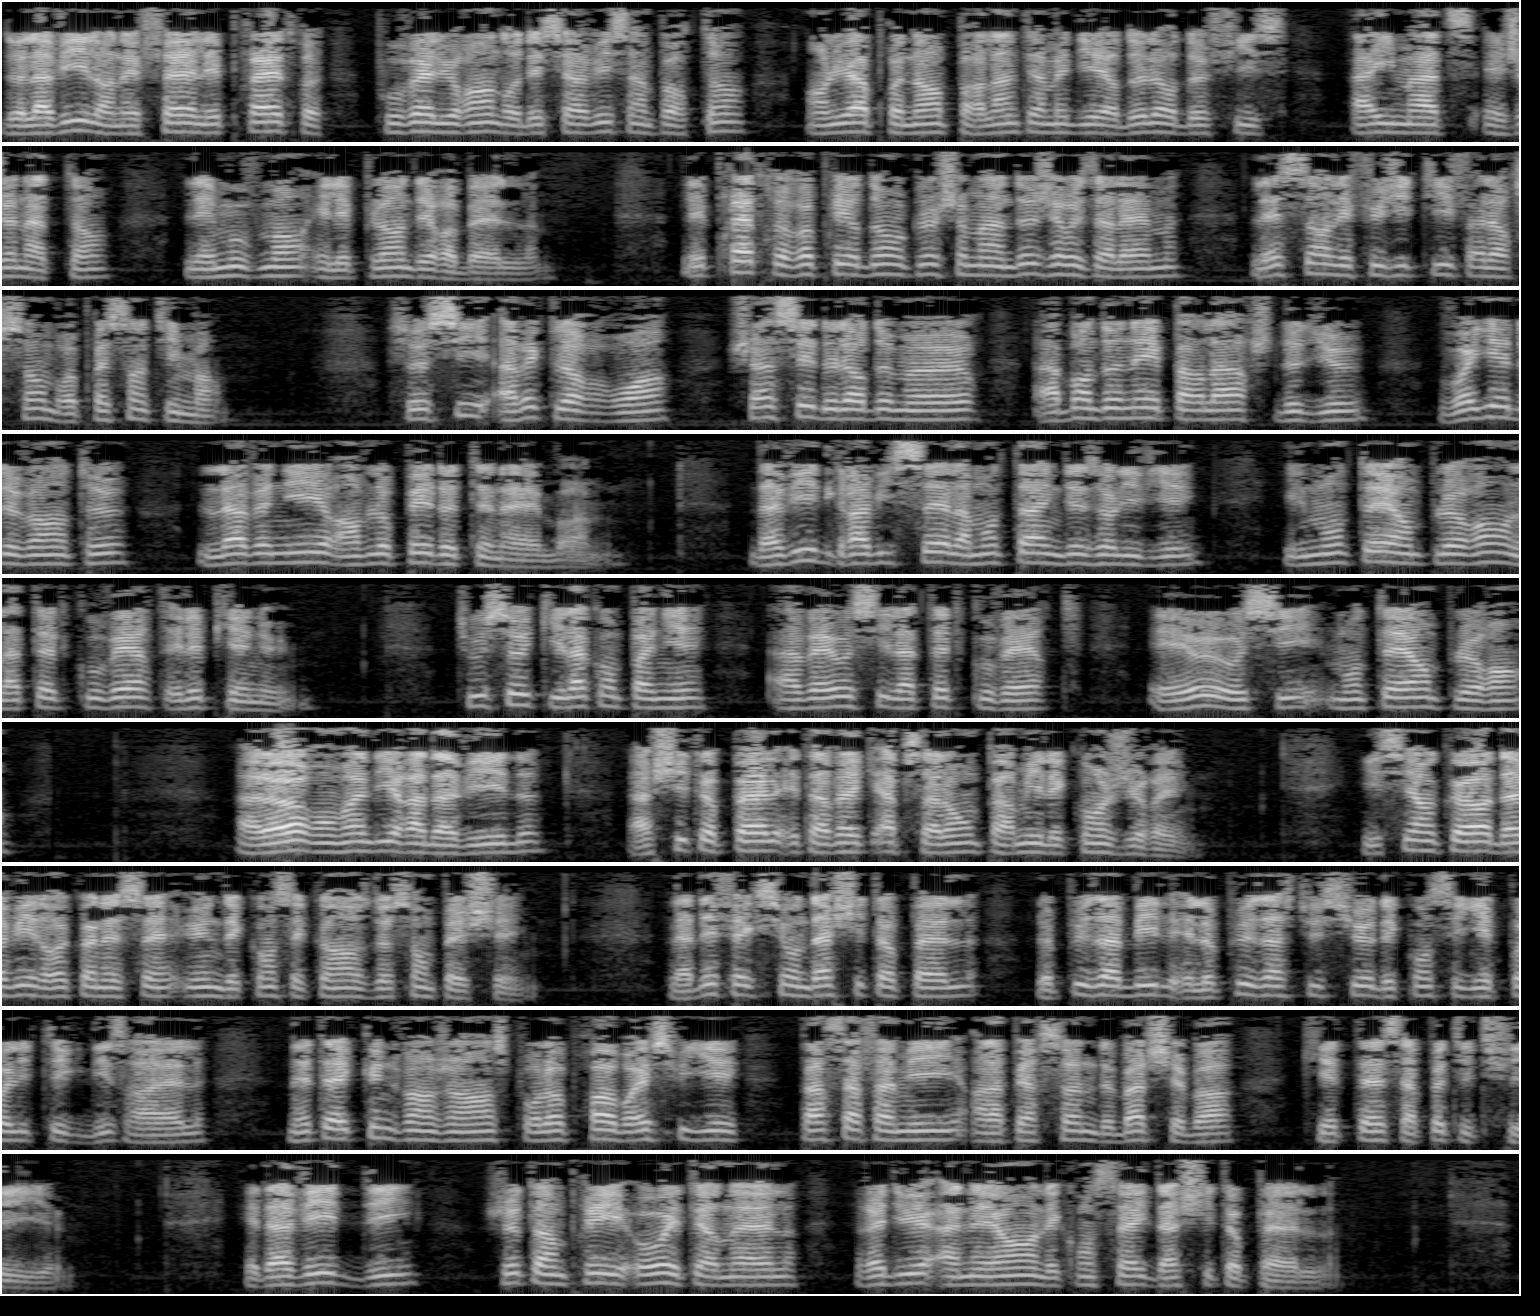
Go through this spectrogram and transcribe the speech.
De la ville, en effet, les prêtres pouvaient lui rendre des services importants en lui apprenant par l'intermédiaire de leurs deux fils, Ahimatz et Jonathan, les mouvements et les plans des rebelles. Les prêtres reprirent donc le chemin de Jérusalem, laissant les fugitifs à leur sombre pressentiment. Ceux-ci, avec leur roi, chassés de leur demeure, abandonnés par l'arche de Dieu, voyaient devant eux l'avenir enveloppé de ténèbres. David gravissait la montagne des Oliviers, il montait en pleurant la tête couverte et les pieds nus. Tous ceux qui l'accompagnaient avaient aussi la tête couverte, et eux aussi montèrent en pleurant. Alors on vint dire à David, Achitophel est avec Absalom parmi les conjurés. Ici encore, David reconnaissait une des conséquences de son péché. La défection d'Achitophel, le plus habile et le plus astucieux des conseillers politiques d'Israël, n'était qu'une vengeance pour l'opprobre essuyé par sa famille en la personne de Bathsheba, qui était sa petite fille. Et David dit, Je t'en prie, ô Éternel, réduis à néant les conseils d'Achitophel.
